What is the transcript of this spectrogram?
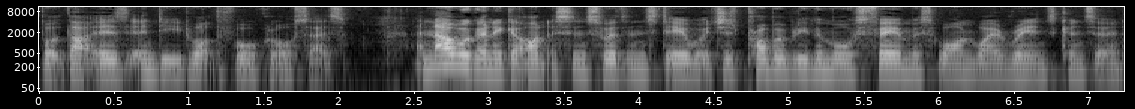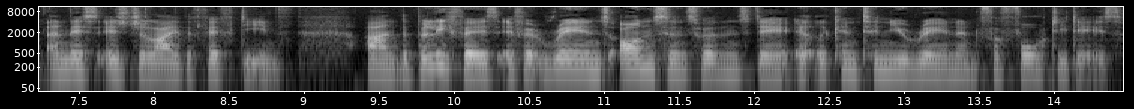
but that is indeed what the folklore says. And now we're going to get on to St Swithin's Day, which is probably the most famous one where rain's concerned, and this is July the 15th. And the belief is if it rains on St Swithin's Day, it'll continue raining for 40 days.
